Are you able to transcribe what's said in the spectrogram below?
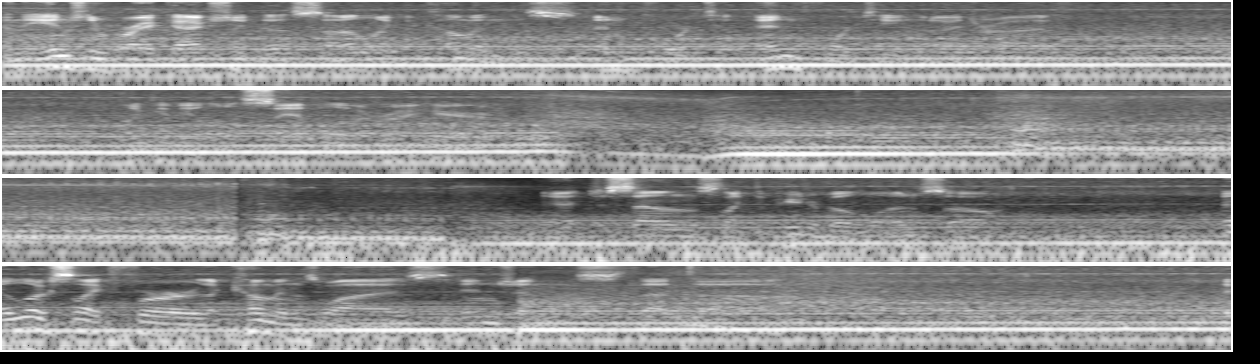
And the engine brake actually does sound like the Cummins N14, N14 that I drive. I'll give you a little sample of it right here. Yeah, it just sounds like the Peterbilt one, so it looks like for the Cummins wise engines that uh, the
